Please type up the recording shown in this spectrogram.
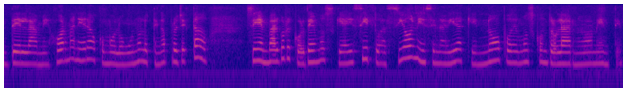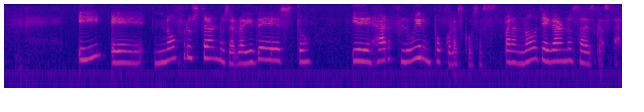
de la mejor manera o como lo uno lo tenga proyectado. Sin embargo, recordemos que hay situaciones en la vida que no podemos controlar nuevamente y eh, no frustrarnos a raíz de esto y dejar fluir un poco las cosas para no llegarnos a desgastar.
